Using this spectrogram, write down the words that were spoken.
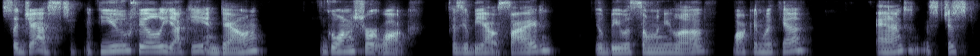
suggest. If you feel yucky and down, go on a short walk because you'll be outside. You'll be with someone you love walking with you. And it's just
